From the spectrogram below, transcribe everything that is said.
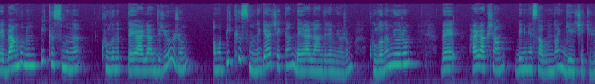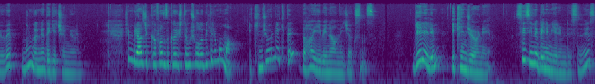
Ve ben bunun bir kısmını kullanıp değerlendiriyorum ama bir kısmını gerçekten değerlendiremiyorum, kullanamıyorum ve her akşam benim hesabımdan geri çekiliyor ve bunun önüne de geçemiyorum. Şimdi birazcık kafanızı karıştırmış olabilirim ama ikinci örnekte daha iyi beni anlayacaksınız. Gelelim ikinci örneğe. Siz yine benim yerimdesiniz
